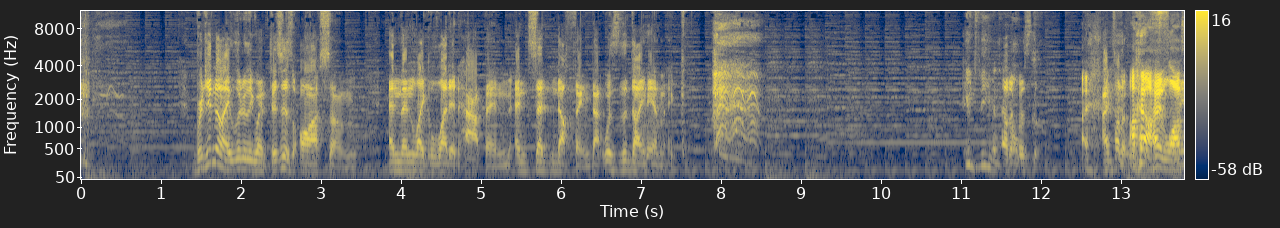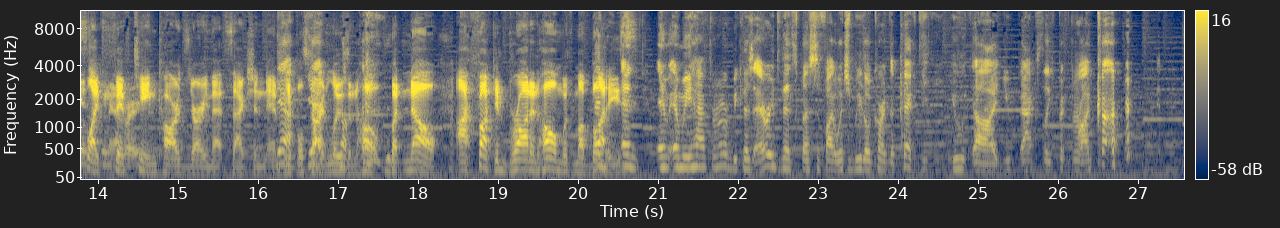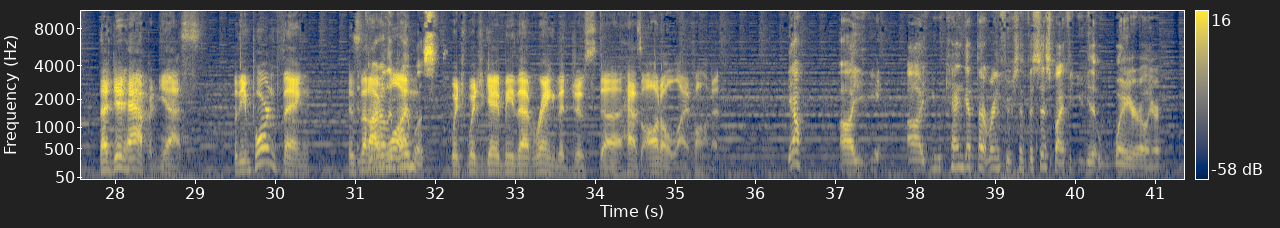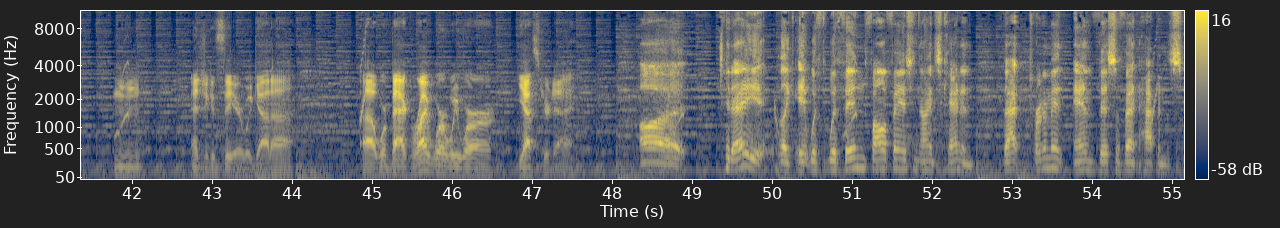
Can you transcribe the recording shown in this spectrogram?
Bridget and I literally went, "This is awesome," and then like let it happen and said nothing. That was the dynamic. You didn't I even thought it was. I, I thought it was. I, I lost like thing ever. 15 cards during that section, and Yeah, people yeah, started no. losing hope. But no, I fucking brought it home with my buddies. And, and, and and we have to remember because Eric didn't specify which Beetle card to pick. You uh you actually picked the wrong card. that did happen, yes. But the important thing is that I Entirely won, blameless. which which gave me that ring that just uh, has auto life on it. Yeah. Uh, you, uh, you can get that ring through synthesis, but I think you get it way earlier. Mm. As you can see here, we got uh, uh, we're back right where we were yesterday. Uh, today, like it with within Final Fantasy IX's canon, that tournament and this event happens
